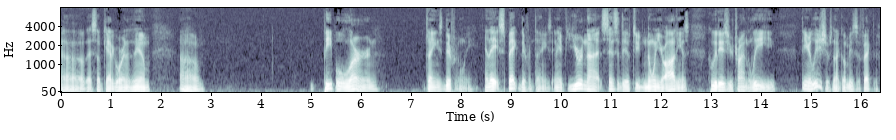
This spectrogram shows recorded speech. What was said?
uh, that subcategory in them, um, people learn things differently and they expect different things. And if you're not sensitive to knowing your audience, who it is you're trying to lead, then your leadership's not going to be as effective.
